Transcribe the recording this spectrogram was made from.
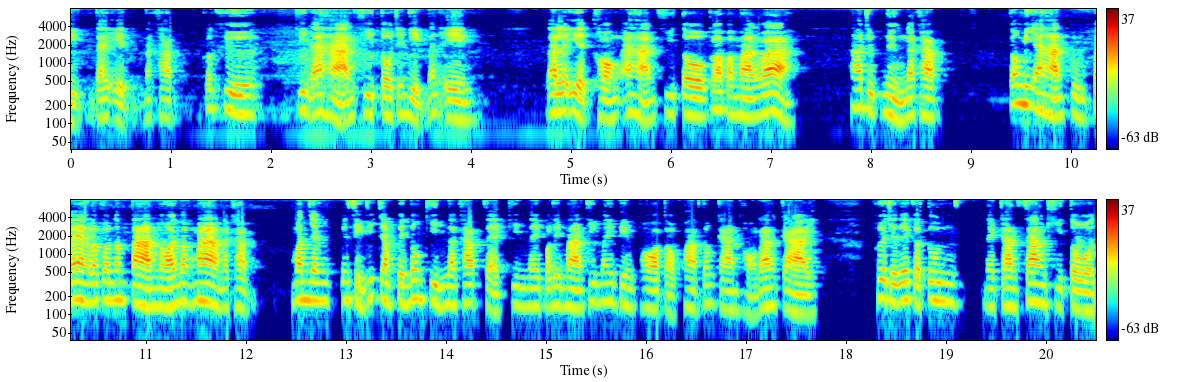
นิกไดเอทนะครับ ก็คือกินอาหารคีโตเจนิกนั่นเอง รายละเอียดของอาหารคีโตก็ประมาณว่า 5.1 นะครับ ต้องมีอาหารกลุ่มแป้งแล้วก็น้ำตาลน้อยมากๆนะครับ มันยังเป็นสิ่งที่จำเป็นต้องกินนะครับ แต่กินในปริมาณที่ไม่เพียงพอต่อความต้องการของร่างกาย เพื่อจะได้กระตุ้นในการสร้างคีโตน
